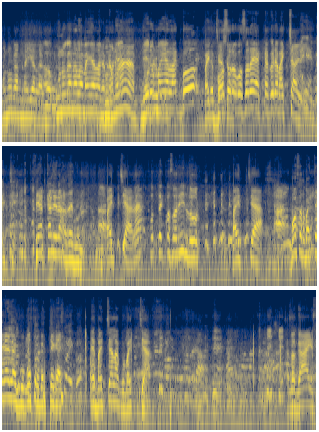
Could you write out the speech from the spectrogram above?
গুণগান নাইয়া লাগবে। কোনো গানওয়ালা মাইয়া লাগবে মানে? হ্যাঁ, মদের মাইয়া লাগবো বাচ্চা বছরে বছরে একটা করে বাচ্চা পেট খালি রাখা যাইবো না। বাচ্চা না? প্রত্যেক বছরই লোট। বাচ্চা বছর বাচ্চা গাই লাগবো বছর বাচ্চা গাই। এই বাচ্চা লাগবো বাচ্চা হ্যালো গাইস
